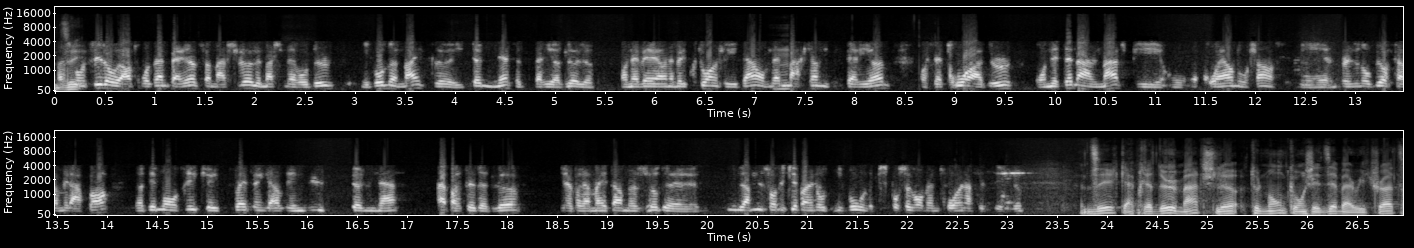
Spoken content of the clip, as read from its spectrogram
Parce qu'on sait, là, en troisième période, ce match-là, le match numéro 2, les Golden Knights, là, ils dominaient cette période-là. là. On avait on avait le couteau entre les dents, on venait de marquer en début de période, on faisait 3 à 2, on était dans le match, puis on, on croyait en nos chances. Mais Brandon Obi a fermé la porte, a démontré qu'il pouvait être un gardien de but dominant. À partir de là, il a vraiment été en mesure de d'amener son équipe à un autre niveau. C'est pour ça qu'on mène 3-1 dans cette série-là. Dire qu'après deux matchs, là, tout le monde congédiait Barry Trotz.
